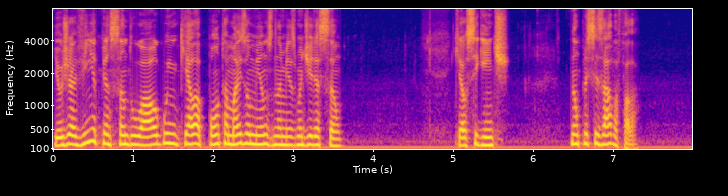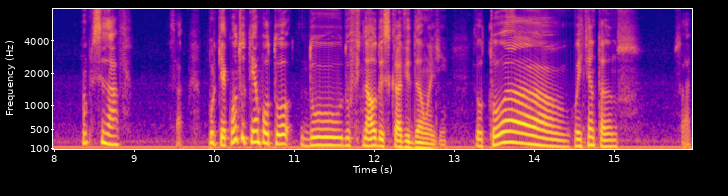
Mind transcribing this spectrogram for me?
E eu já vinha pensando algo em que ela aponta mais ou menos na mesma direção. Que é o seguinte, não precisava falar. Não precisava. Sabe? Porque quanto tempo eu tô do, do final da escravidão ali? Eu tô há 80 anos, sabe?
